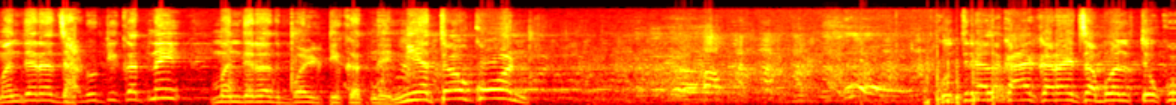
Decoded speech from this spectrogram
मंदिरात झाडू टिकत नाही मंदिरात बल टिकत नाही. नेतो कोण? कुत्र्याला काय करायचा बल? तो कुठं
